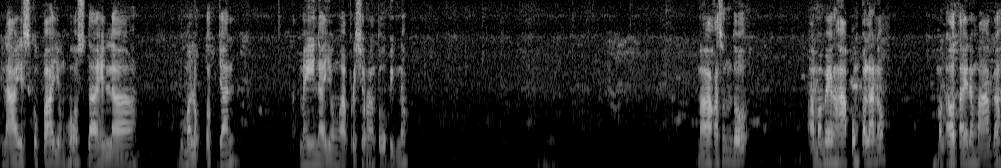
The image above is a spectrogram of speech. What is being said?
inaayos ko pa yung hose dahil ah, bumaluktot dyan at mahina yung ah, pressure ng tubig, no? Mga kasundo, ah, mamayang hapon pala, no? Mag-out tayo ng maaga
